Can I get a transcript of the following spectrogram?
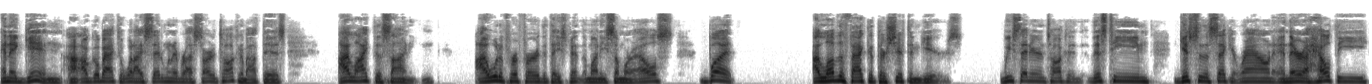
And again, I'll go back to what I said whenever I started talking about this. I like the signing. I would have preferred that they spent the money somewhere else, but I love the fact that they're shifting gears. We sat here and talked. This team gets to the second round and they're a healthy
